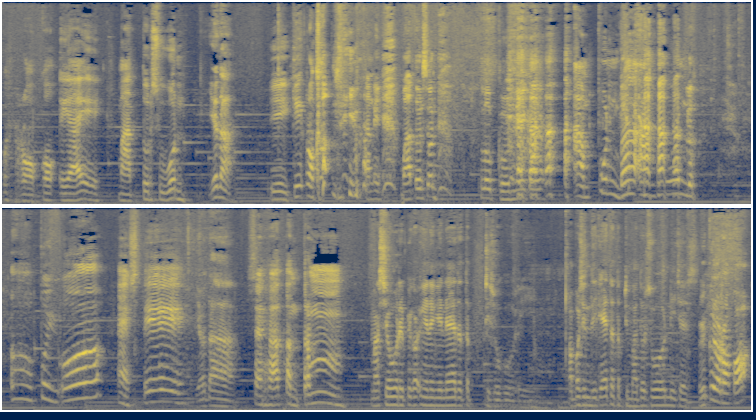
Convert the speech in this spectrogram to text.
Wah, rokok e ae. Matur suwun. Iya ta? Iki rokok di mana? Matur suwun. Logone kaya ampun, Mbak, ampun lho. Oh, apa iki? Oh, ST. Iya ta. Sehat tentrem. Masih urip kok ngene-ngene tetep disyukuri. Apa sing dikek tetep dimatur suwuni, Jess. Iki lho rokok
